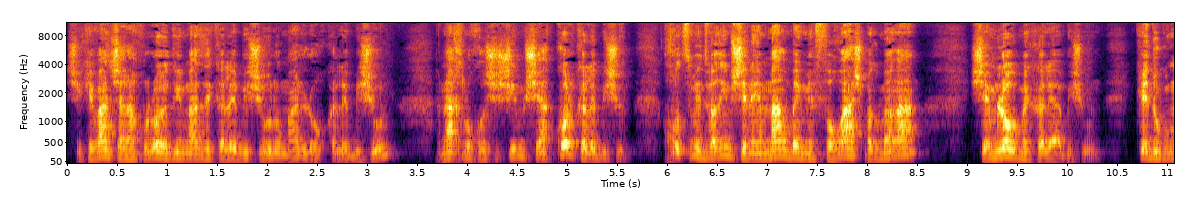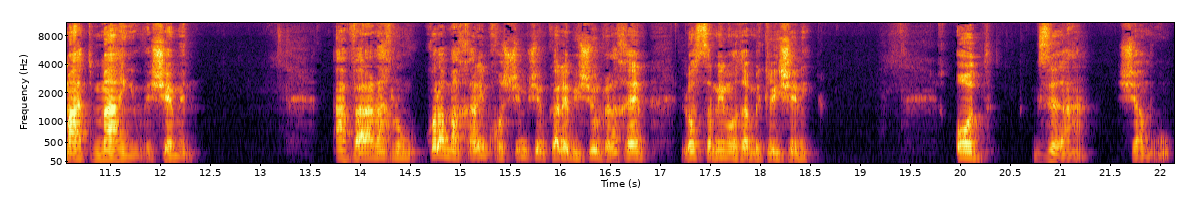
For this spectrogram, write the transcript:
שכיוון שאנחנו לא יודעים מה זה קלה בישול ומה לא קלה בישול, אנחנו חוששים שהכל קלה בישול, חוץ מדברים שנאמר בהם מפורש בגמרא, שהם לא מקלי הבישול, כדוגמת מים ושמן. אבל אנחנו, כל המאכלים חושבים שהם קלי בישול, ולכן לא שמים אותם בכלי שני. עוד גזרה, שאמרו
